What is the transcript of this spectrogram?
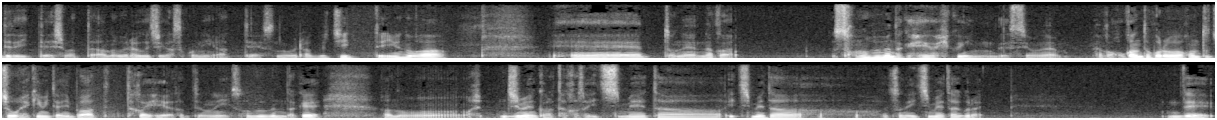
出て行ってしまったあの裏口がそこにあってその裏口っていうのはえー、っとねなんかその部分だけ塀が低いんですよね。なんか他のところは本当城壁みたいにバーって高い部屋が立ってるのにその部分だけあの地面から高さ1メーター1メーターその1メーターぐらい。で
